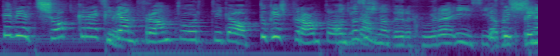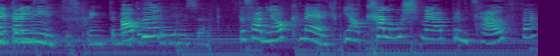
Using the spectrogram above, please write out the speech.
dann wird es schon geregelt. sie geben Verantwortung ab. du gibst Verantwortung Und das ab. ist natürlich hure easy, Das aber das ist bringt mega er easy. nicht. Das bringt er nicht Aber- raus. Das habe ich auch gemerkt. Ich habe keine Lust mehr, jemandem zu helfen,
